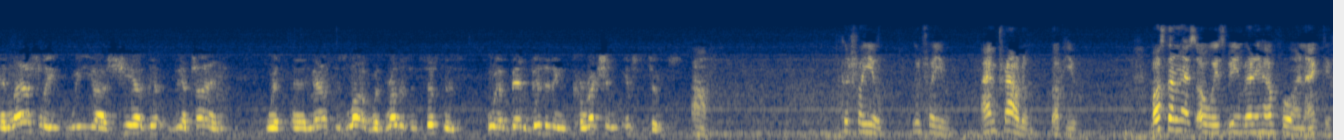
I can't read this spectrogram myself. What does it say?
And lastly, we uh, share their, their time with and Master's love with brothers and sisters who have been visiting correction institutes. Ah, good for you. Good for you. I'm proud of, of you. Boston has always been very helpful and active.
